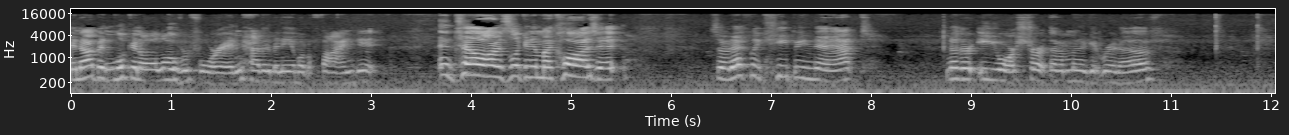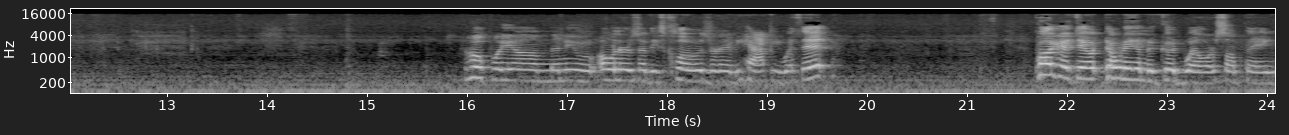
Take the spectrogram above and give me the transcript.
And I've been looking all over for it and haven't been able to find it until I was looking in my closet. So definitely keeping that. Another Eeyore shirt that I'm going to get rid of. Hopefully um, the new owners of these clothes are going to be happy with it. Probably going to do donate them to Goodwill or something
